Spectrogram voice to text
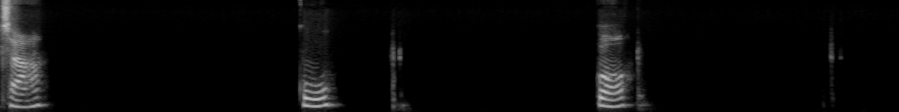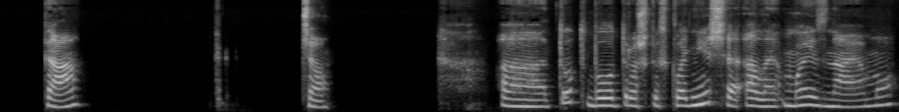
ча, ку, ко, ка, чо. Тут було трошки складніше, але ми знаємо,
